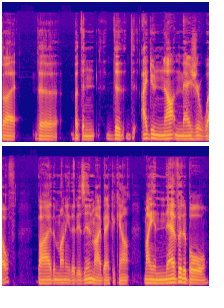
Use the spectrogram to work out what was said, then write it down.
but the but the, the, the I do not measure wealth by the money that is in my bank account. My inevitable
